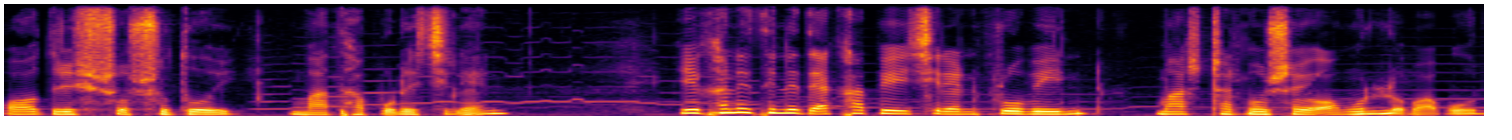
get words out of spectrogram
অদৃশ্য সুতোয় বাঁধা পড়েছিলেন। এখানে তিনি দেখা পেয়েছিলেন প্রবীণ মাস্টারমশাই অমূল্যবাবুর।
